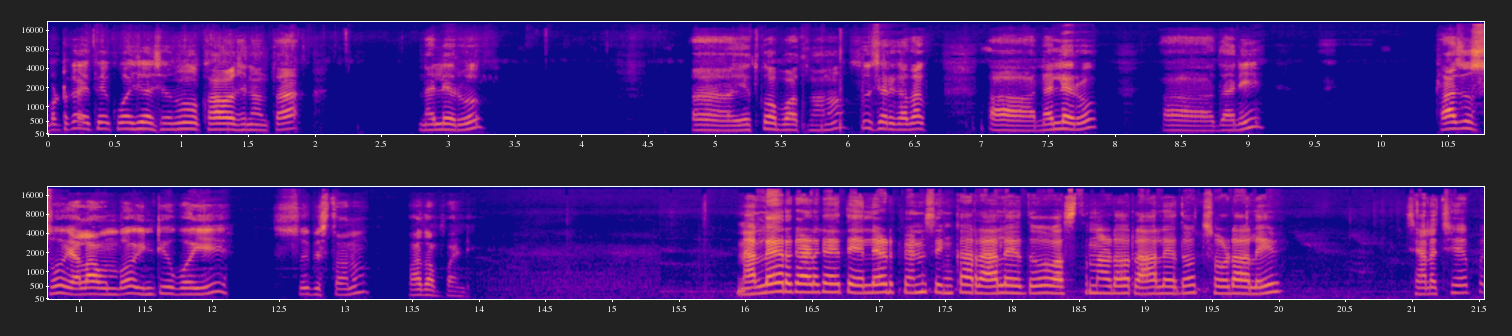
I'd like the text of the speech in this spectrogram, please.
బుట్టకి అయితే కోసేసాను కావాల్సినంత నల్లేరు. ఎత్తుకోబోతున్నాను. చూశారు కదా నల్లేరు దాని ప్రాసెస్ ఎలా ఉందో ఇంటికి పోయి చూపిస్తాను. పాదం పండి. నల్లేరు కాడికైతే వెళ్ళాడు ఫ్రెండ్స్ ఇంకా రాలేదు. వస్తున్నాడో రాలేదో చూడాలి. చాలా చేపు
